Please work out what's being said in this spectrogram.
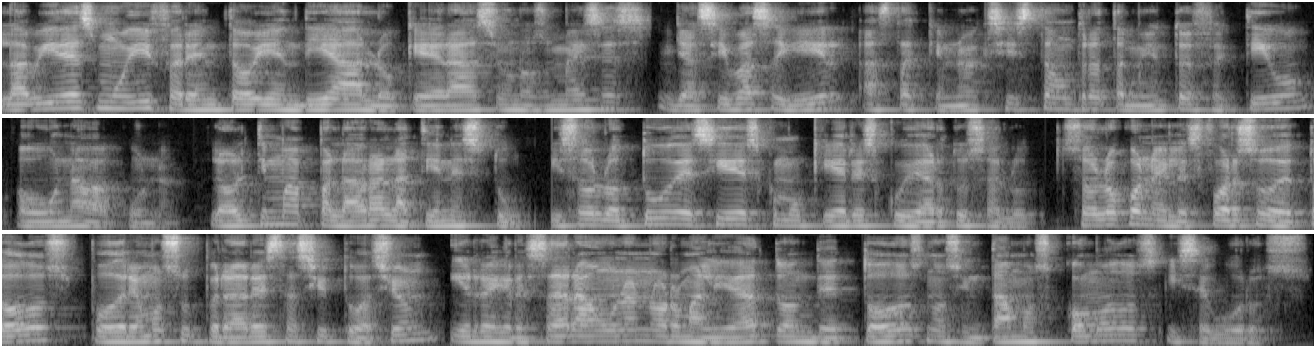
La vida es muy diferente hoy en día a lo que era hace unos meses y así va a seguir hasta que no exista un tratamiento efectivo o una vacuna. La última palabra la tienes tú y solo tú decides cómo quieres cuidar tu salud. Solo con el esfuerzo de todos podremos superar esta situación y regresar a una normalidad donde todos nos sintamos cómodos y seguros.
